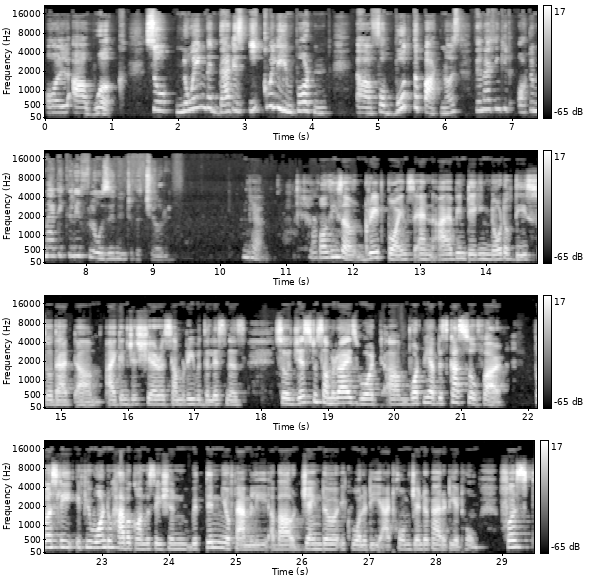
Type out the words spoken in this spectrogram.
all our work so knowing that that is equally important uh, for both the partners then i think it automatically flows in into the children Yeah. All these are great points, and I have been taking note of these so that um, I can just share a summary with the listeners. So, just to summarize what um, what we have discussed so far. Firstly, if you want to have a conversation within your family about gender equality at home, gender parity at home, first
